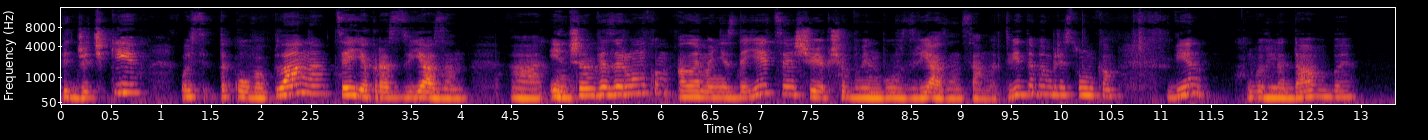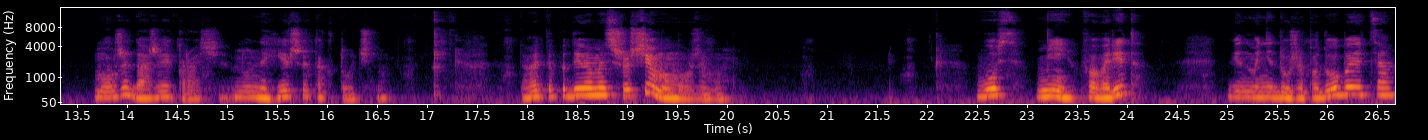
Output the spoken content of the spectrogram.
піджачки ось такого плана. Це якраз зв'язан іншим візерунком, але мені здається, що якщо б він був зв'язан саме твідовим рисунком, він виглядав би, може, навіть і краще. Ну, не гірше, так точно. Давайте подивимось, що ще ми можемо. Ось мій фаворит. Він мені дуже подобається.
